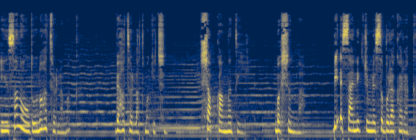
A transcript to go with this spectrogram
İnsan olduğunu hatırlamak ve hatırlatmak için şapkanla değil, başınla, bir esenlik cümlesi bırakarak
